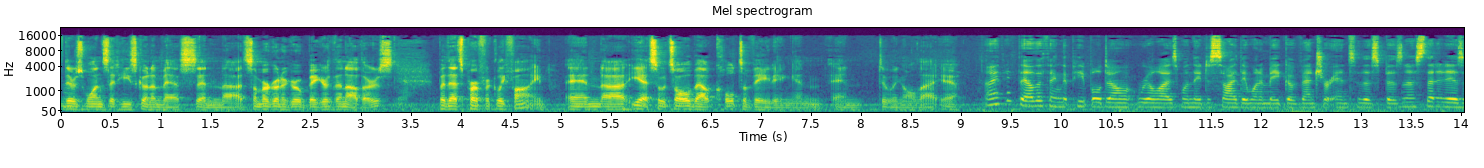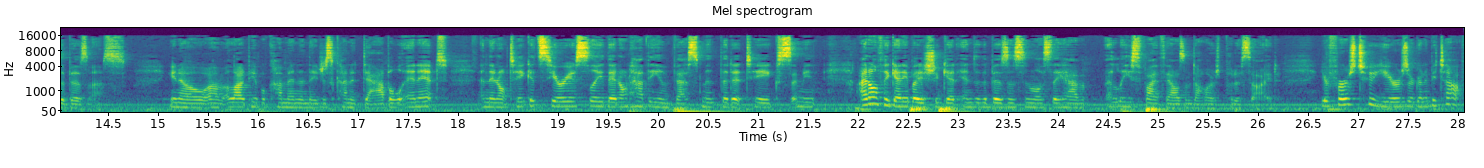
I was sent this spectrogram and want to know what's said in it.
there's ones that he's going to miss, and uh, some are going to grow bigger than others. Yeah. But that's perfectly fine. And uh, yeah, so it's all about cultivating and, and doing all that. Yeah. I think the other thing that people don't realize when they decide they want to make a venture into this business that it is a business. You know, um, a lot of people come in and they just kind of dabble in it and they don't take it seriously. They don't have the investment that it takes. I mean, I don't think anybody should get into the business unless they have at least $5,000 put aside your first two years are going to be tough.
